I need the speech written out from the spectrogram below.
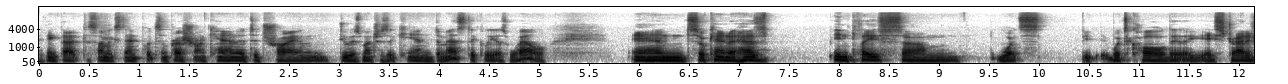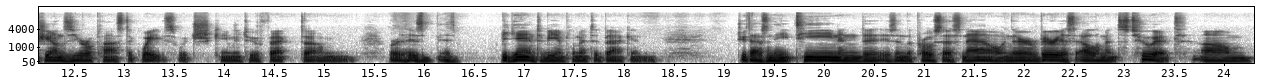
I think that to some extent puts some pressure on Canada to try and do as much as it can domestically as well. And so Canada has in place um, what's what's called a, a, strategy on zero plastic waste, which came into effect um, or has, has began to be implemented back in 2018 and is in the process now. And there are various elements to it. Um,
